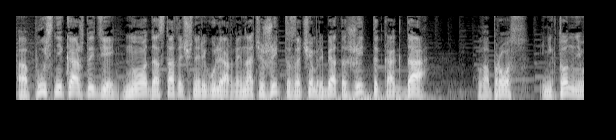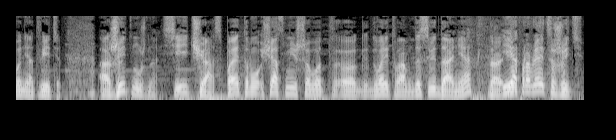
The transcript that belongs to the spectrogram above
А, пусть не каждый день, но достаточно регулярно. Иначе жить-то зачем, ребята, жить-то когда? Вопрос и никто на него не ответит. А жить нужно сейчас. Поэтому сейчас Миша вот э, говорит вам до свидания да, и, и отправляется жить.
